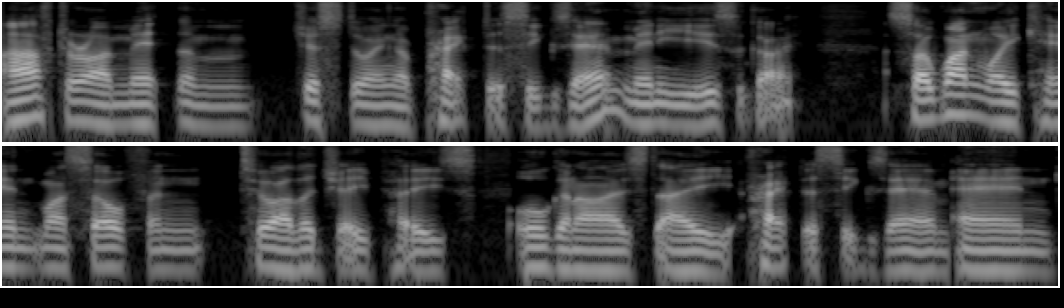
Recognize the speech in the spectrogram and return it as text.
after I met them just doing a practice exam many years ago. So one weekend, myself and two other GPs organised a practice exam, and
